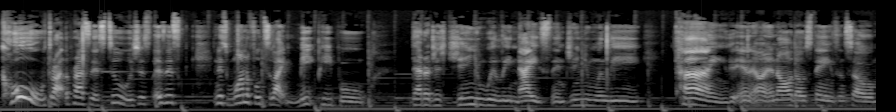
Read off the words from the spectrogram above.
cool throughout the process too. It's just it's and it's wonderful to like meet people that are just genuinely nice and genuinely kind and, uh, and all those things. And so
